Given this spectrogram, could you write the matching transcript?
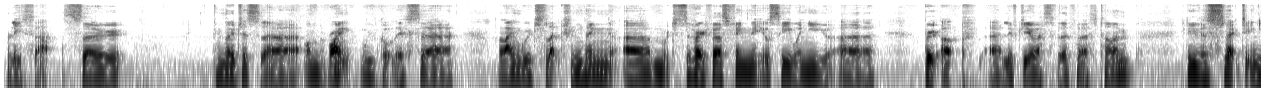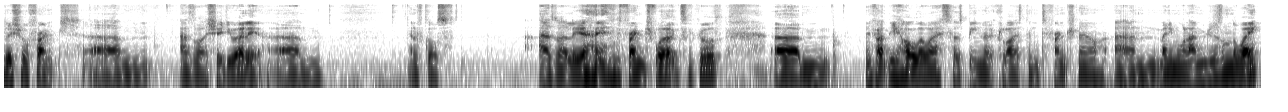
release that. So notice uh, on the right we've got this uh, language selection thing, um, which is the very first thing that you'll see when you uh, boot up uh, LiveGOS for the first time. You can either select English or French, um, as I showed you earlier. Um, and of course, as earlier in French works, of course. Um, in fact, the whole OS has been localized into French now. Um, many more languages on the way.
